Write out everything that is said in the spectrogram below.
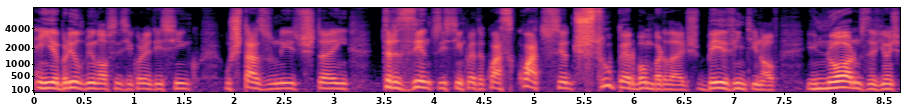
em abril de 1945, os Estados Unidos têm 350, quase 400 super bombardeiros B-29, enormes aviões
